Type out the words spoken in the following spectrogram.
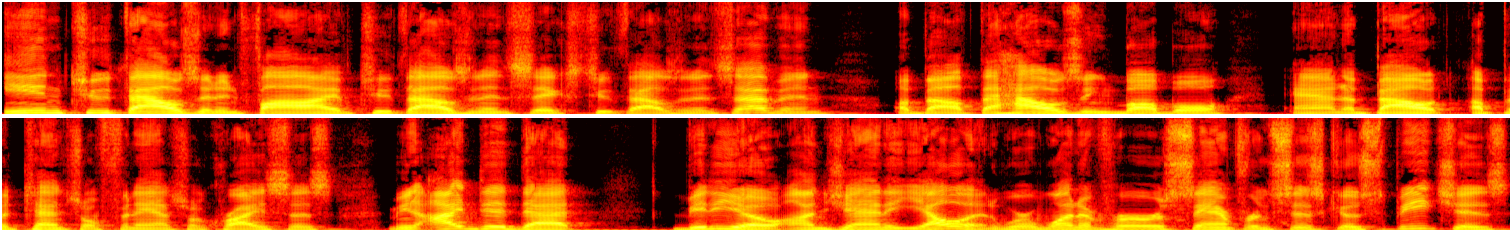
in 2005, 2006, 2007 about the housing bubble and about a potential financial crisis. I mean, I did that video on Janet Yellen where one of her San Francisco speeches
